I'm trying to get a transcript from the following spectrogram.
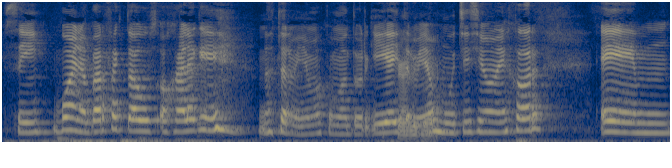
Sí, bueno, perfecto, Ojalá que nos terminemos como Turquía y terminemos muchísimo mejor. Em,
